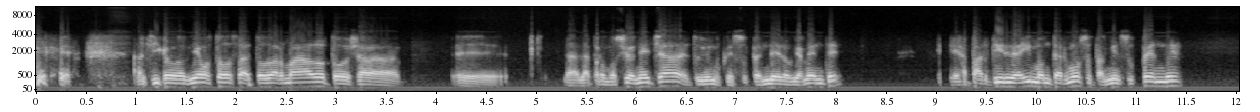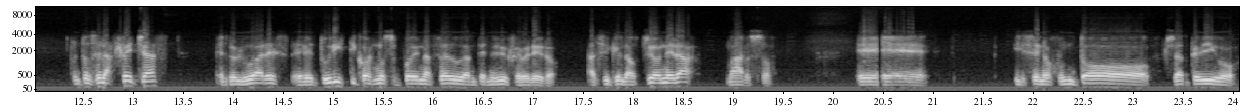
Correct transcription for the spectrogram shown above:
Así que teníamos todo, todo armado, todo ya, eh, la, promoción hecha, tuvimos que suspender obviamente. Eh, a partir de ahí Montermoso también suspende. Entonces las fechas en los lugares eh, turísticos no se pueden hacer durante enero y febrero. Así que la opción era marzo. Eh, y se nos juntó, ya te digo,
